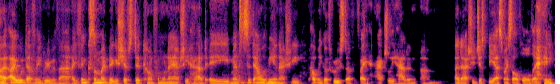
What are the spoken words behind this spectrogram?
I, I, would definitely agree with that. I think some of my biggest shifts did come from when I actually had a mentor sit down with me and actually help me go through stuff. If I actually hadn't, um, I'd actually just BS myself all day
